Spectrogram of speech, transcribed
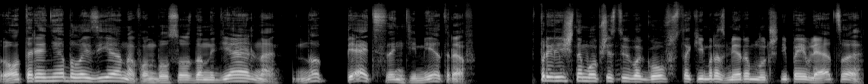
У алтаря не было изъянов, он был создан идеально, но пять сантиметров. В приличном обществе богов с таким размером лучше не появляться,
